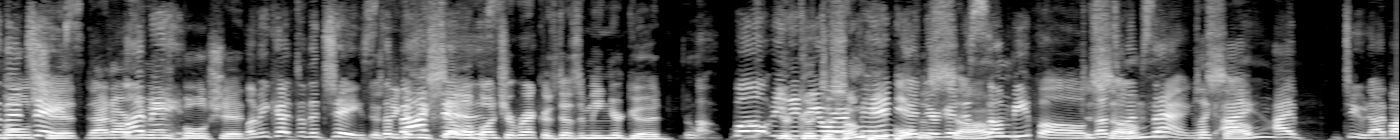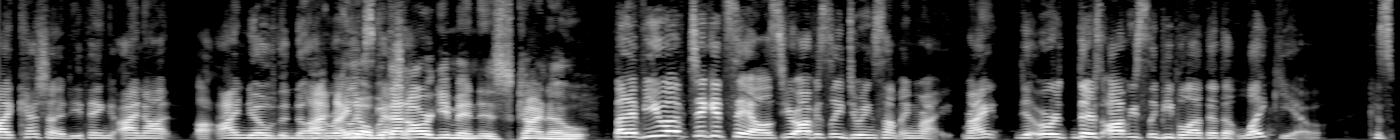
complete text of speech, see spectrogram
is bullshit. That argument me- is bullshit. Let me cut to the chase. Just the because you sell is, a bunch of records doesn't mean you're good. uh, well, I mean, You're in good to your some people. opinion, To you're good to some. some people. To That's what I'm saying. To Like some. I, I, dude, I buy Kesha. Do you think I not? I know the non. I, I know, but that argument is kind of But if you have ticket sales, you're obviously doing something right, right? Or there's obviously people out there that like you because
